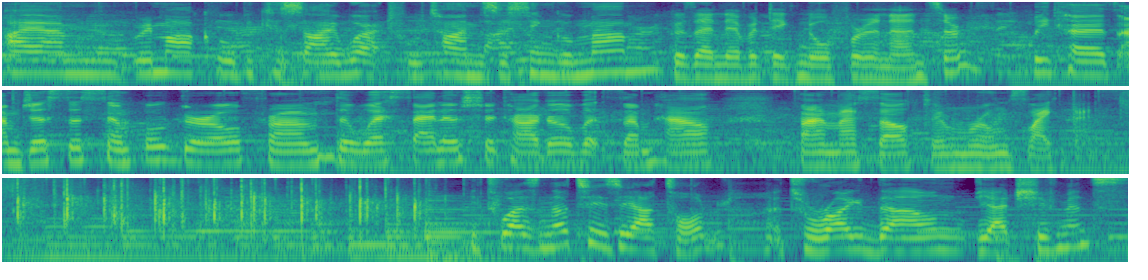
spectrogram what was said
I am remarkable because I worked full-time as a single mom. Because I never take no for an answer. Because I'm just a simple girl from the west side of Chicago, but somehow find myself in rooms like this. It was not easy at all to write down the achievements.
